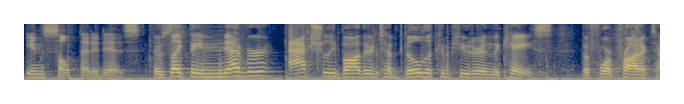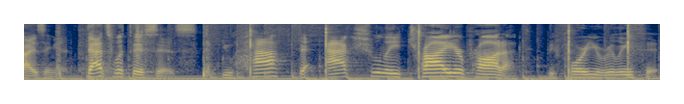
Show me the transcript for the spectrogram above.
insult that it is. It was like they never actually bothered to build a computer in the case before productizing it. That's what this is. You have to actually try your product before you release it.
